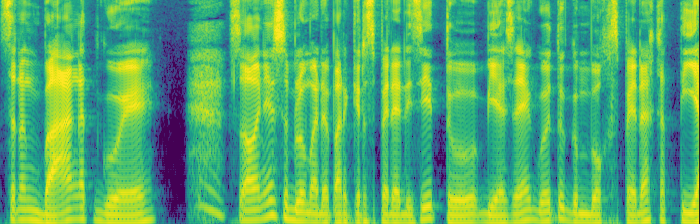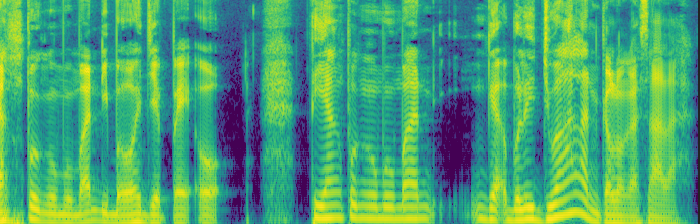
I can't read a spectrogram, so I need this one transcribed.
Seneng banget gue. Soalnya sebelum ada parkir sepeda di situ, biasanya gue tuh gembok sepeda ke tiang pengumuman di bawah JPO. Tiang pengumuman nggak boleh jualan kalau nggak salah.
